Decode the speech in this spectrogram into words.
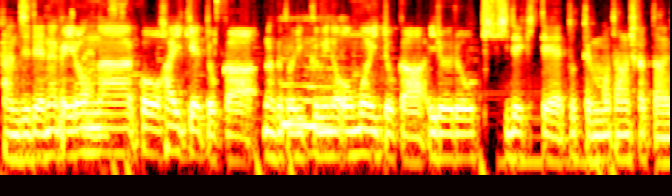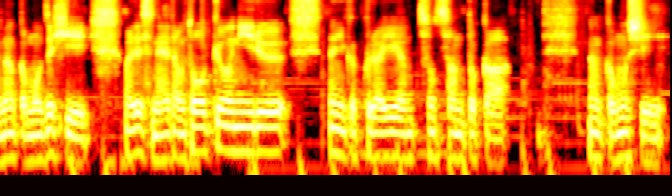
感じでなんかいろんなこう背景とかなんか取り組みの思いとかいろいろお聞きできてとっても楽しかったのでなんかもうぜひあれですね多分東京にいる何かクライアントさんとかなんかもし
